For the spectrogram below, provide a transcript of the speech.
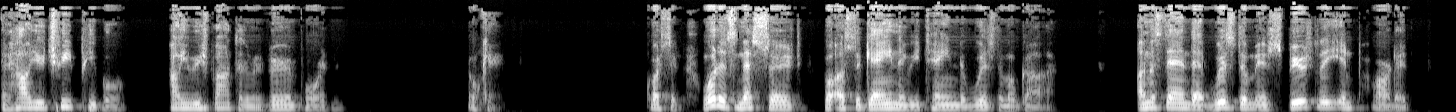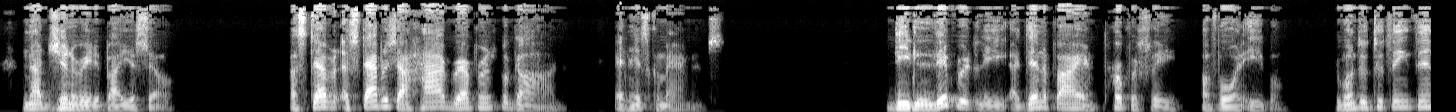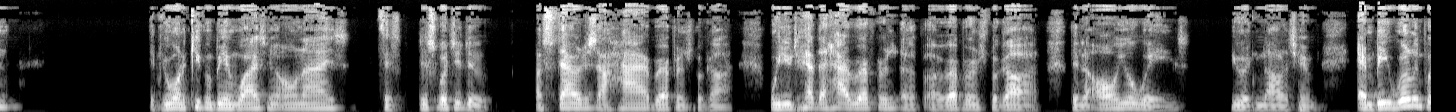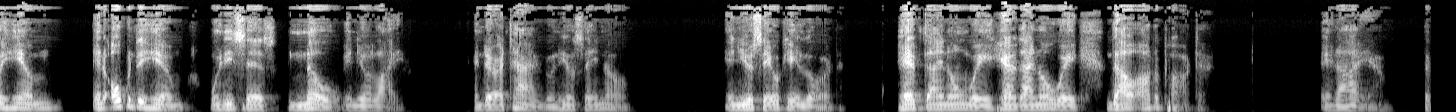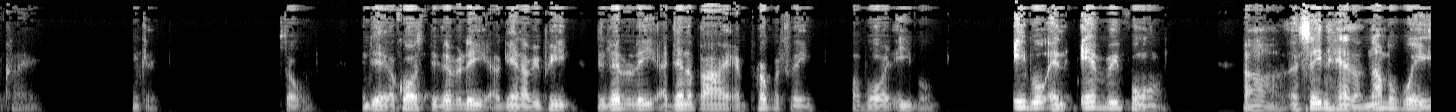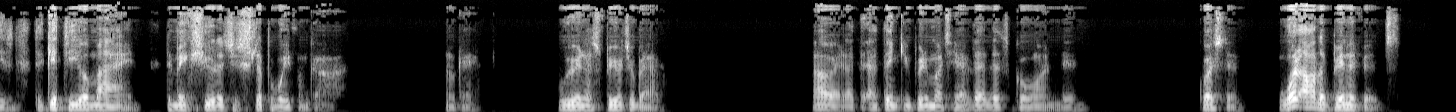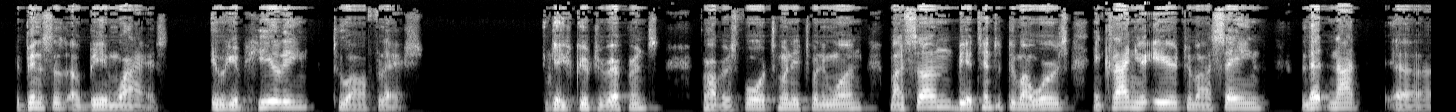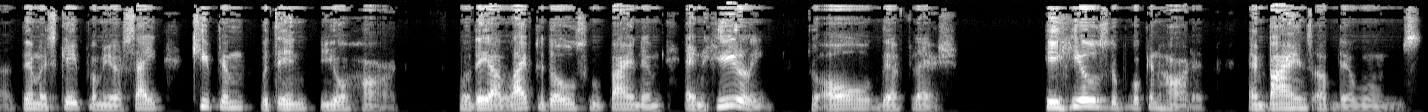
And how you treat people, how you respond to them is very important. Okay. Question What is necessary for us to gain and retain the wisdom of God? Understand that wisdom is spiritually imparted, not generated by yourself. Establish a high reverence for God and his commandments. Deliberately identify and purposely avoid evil. You want to do two things then? If you want to keep from being wise in your own eyes, this, this is what you do establish a high reverence for God. When you have that high reverence, uh, uh, reverence for God, then in all your ways you acknowledge Him and be willing for Him and open to Him when He says no in your life. And there are times when He'll say no, and you'll say, "Okay, Lord, have Thine own way, have Thine own way. Thou art the potter, and I am the clay." Okay. So, and then of course, deliberately, again, I repeat, deliberately identify and purposely avoid evil. Evil in every form. Uh, and Satan has a number of ways to get to your mind to make sure that you slip away from God. Okay. We're in a spiritual battle. All right. I, th- I think you pretty much have that. Let's go on then. Question What are the benefits? The benefits of being wise. It will give healing to our flesh. I gave scripture reference Proverbs 4, 20, 21. My son, be attentive to my words, incline your ear to my sayings. Let not uh, them escape from your sight. Keep them within your heart. For they are life to those who find them and healing to all their flesh. He heals the brokenhearted and binds up their wounds.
